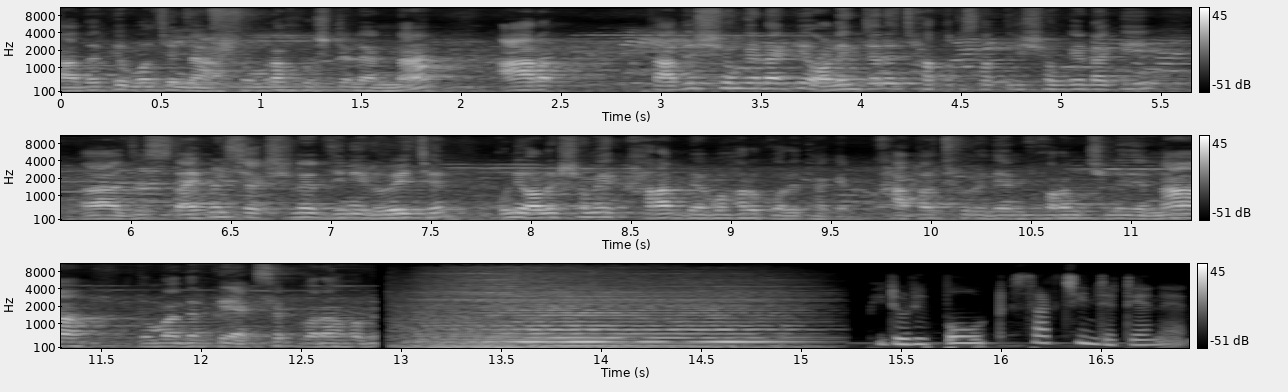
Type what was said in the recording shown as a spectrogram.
তাদেরকে বলছে, না, তোমরা হোস্টেলের না। আর তাদের সঙ্গে নাকি অনেকজনের ছাত্রছাত্রীর সঙ্গে নাকি যে স্টাইপেন্ড সেকশনের যিনি রয়েছেন, উনি অনেক সময় খারাপ ব্যবহার করে থাকেন। খাতা ছুড়ে দেন ফর্ম ছেড়ে দেন, না, তোমাদেরকে অ্যাকসেপ্ট করা হবে। ভিডিও রিপোর্ট সার্চ চ্যানেল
